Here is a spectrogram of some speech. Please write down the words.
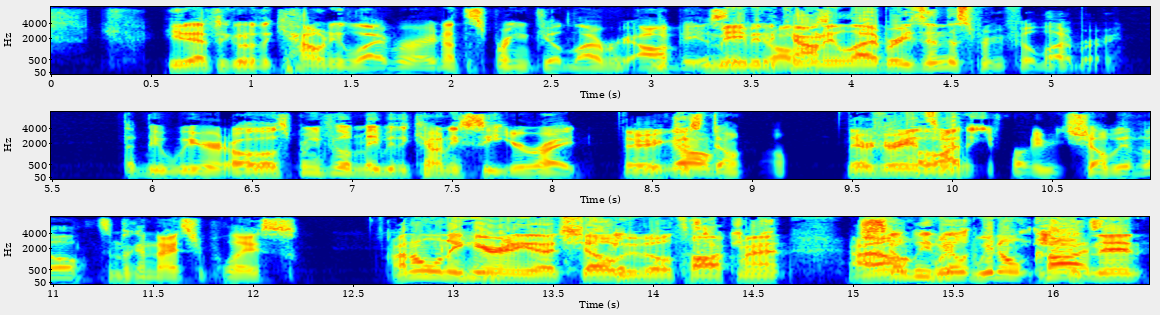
He'd have to go to the county library, not the Springfield library, obviously. Maybe the county those- library's in the Springfield Library. That'd be weird. Although Springfield may be the county seat, you're right. There you go. Just don't know. There's your Although answer. I think it's probably Shelbyville. Seems like a nicer place. I don't want to hear I mean- any of that Shelbyville talk, Matt. I don't. We, we don't cotton in.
